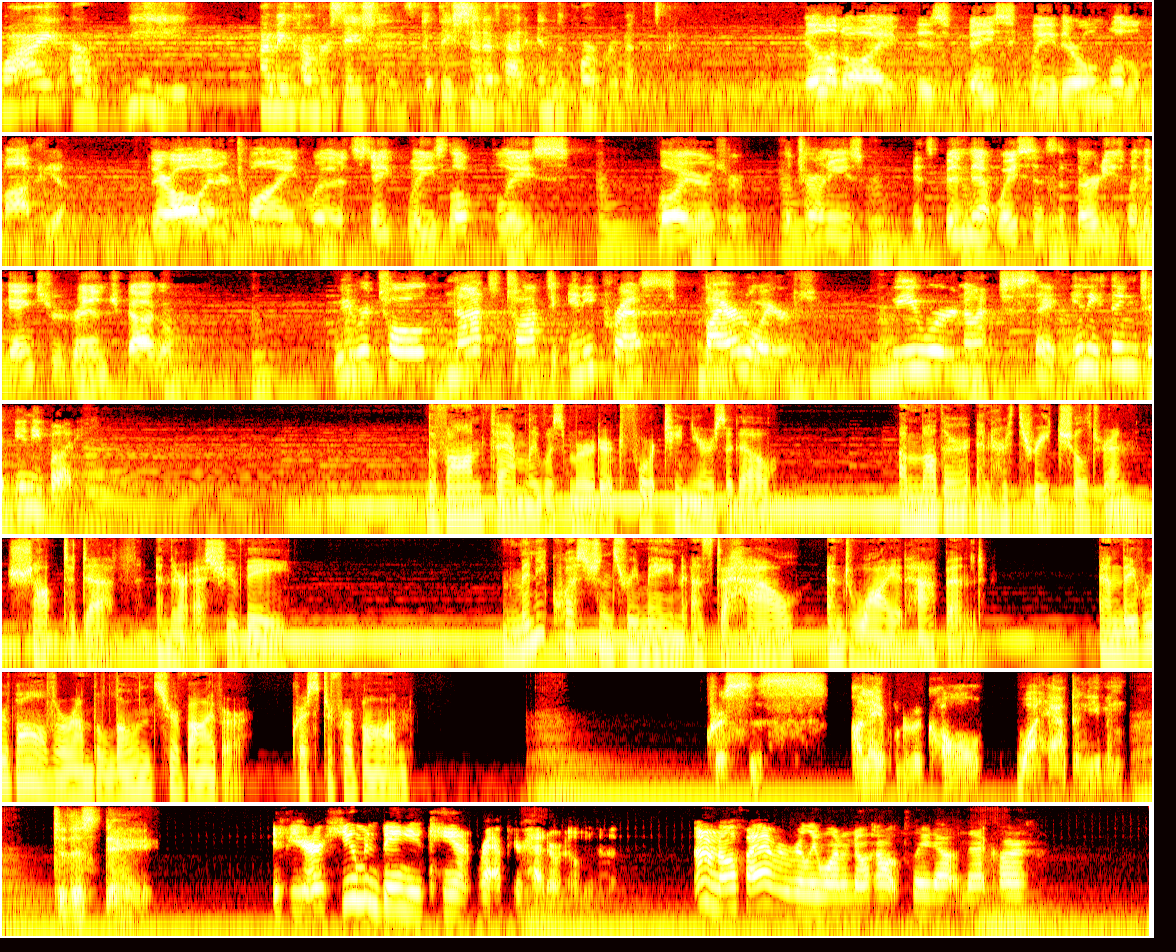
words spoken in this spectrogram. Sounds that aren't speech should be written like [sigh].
why are we having conversations that they should have had in the courtroom at the time? Illinois is basically their own little mafia. They're all intertwined, whether it's state police, local police, lawyers, or attorneys. It's been that way since the 30s when the gangsters ran Chicago. We were told not to talk to any press by our lawyers. We were not to say anything to anybody. The Vaughn family was murdered 14 years ago. A mother and her three children shot to death in their SUV. Many questions remain as to how and why it happened, and they revolve around the lone survivor, Christopher Vaughn. Chris is unable to recall what happened even to this day. If you're a human being, you can't wrap your head around that. I don't know if I ever really want to know how it played out in that car.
